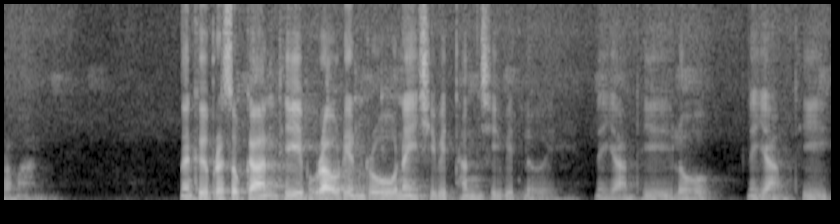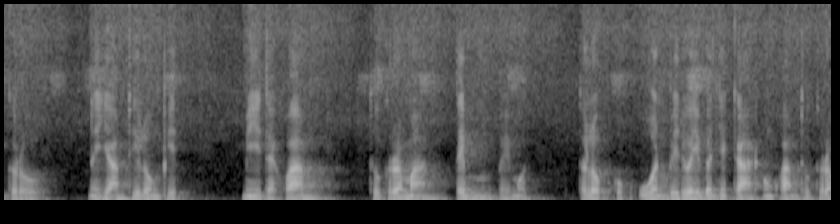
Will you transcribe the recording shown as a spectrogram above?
รมาน นั่นคือประสบการณ์ที่พวกเราเรียนรู้ในชีวิตทั้งชีวิตเลย ในยามที่โลภในยามที่โกรธในยามที่หลงผิด มีแต่ความทุกข์ทรมานเต็มไปหมด ตลบอบอวนไปด้วยบรรยากาศของความทุกข์ทร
